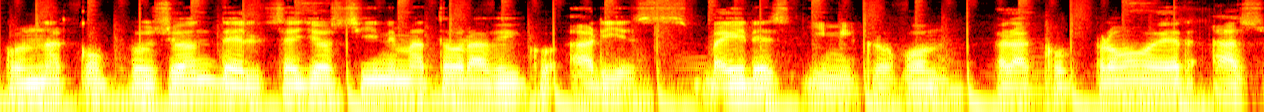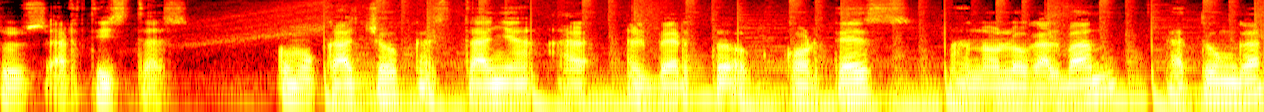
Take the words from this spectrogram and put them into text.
con una composición del sello cinematográfico Aries, Baires y Microfón para promover a sus artistas como Cacho, Castaña, Alberto Cortés, Manolo Galván, Catunga,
